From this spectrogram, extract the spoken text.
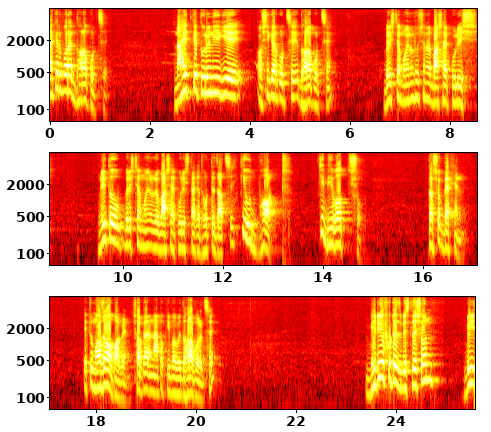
একের পর এক ধরা পড়ছে। নাহিদকে তুলে নিয়ে গিয়ে অস্বীকার করছে, ধরা পড়ছে। ব্যারিস্টার মইনুল হোসেনের বাসায় পুলিশ, মৃত ব্যারিস্টার মইনুলের বাসায় পুলিশ তাকে ধরতে যাচ্ছে। কি উদ্ভট, কি বিভৎস। দর্শক দেখেন, একটু মজাও পাবেন, সরকারের নাটক কীভাবে ধরা পড়েছে। ভিডিও ফুটেজ বিশ্লেষণ, বিশ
